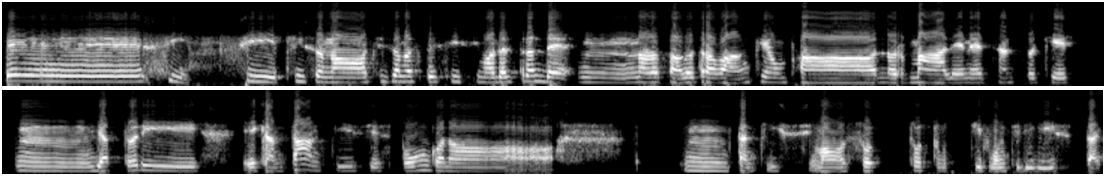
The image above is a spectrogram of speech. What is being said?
Eh, sì sì, ci sono, ci sono spessissimo, d'altronde mh, mm, non lo so, lo trovo anche un po' normale, nel senso che Mm, gli attori e i cantanti si espongono mm, tantissimo sotto tutti i punti di vista.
